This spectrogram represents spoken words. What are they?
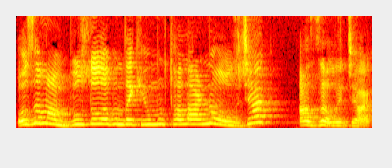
O zaman buzdolabındaki yumurtalar ne olacak? Azalacak.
